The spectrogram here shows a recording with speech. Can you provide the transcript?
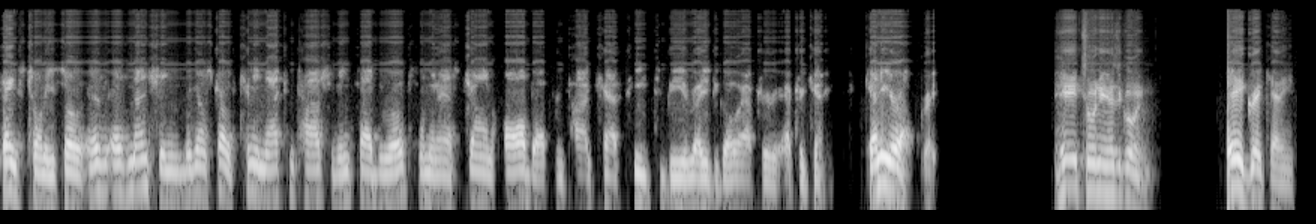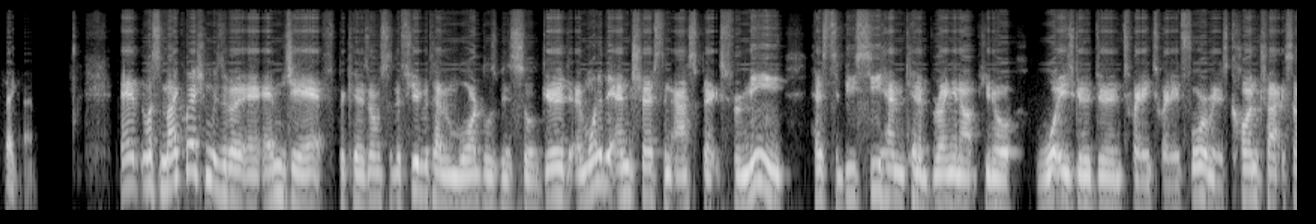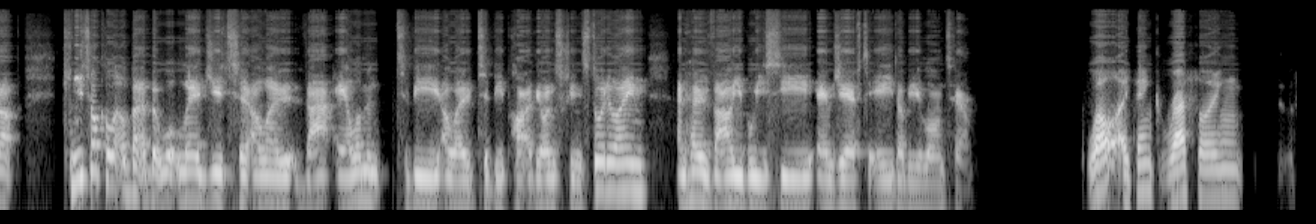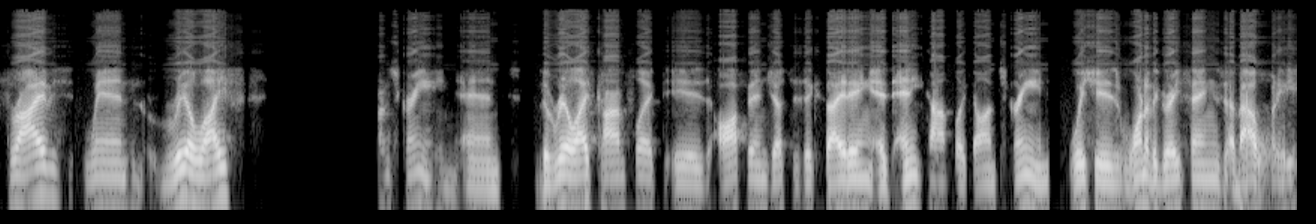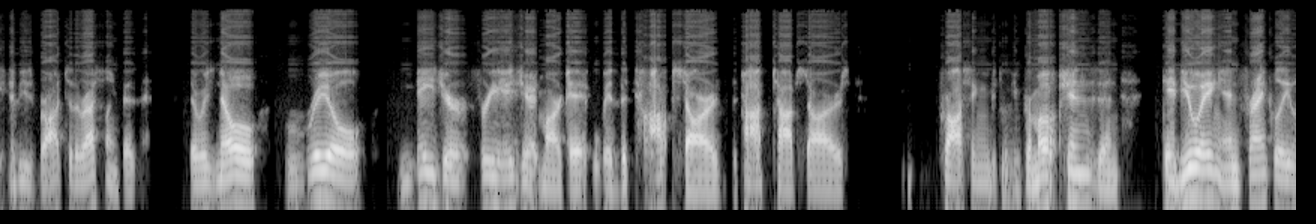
Thanks, Tony. So as, as mentioned, we're going to start with Kenny McIntosh of Inside the Ropes. I'm going to ask John Alba from Podcast Heat to be ready to go after after Kenny. Kenny, you're up. Great. Hey, Tony, how's it going? Hey, great, Kenny. Thanks, man. Uh, listen, my question was about uh, MJF because obviously the feud with him and Wardlow has been so good, and one of the interesting aspects for me has to be see him kind of bringing up, you know, what he's going to do in 2024 when his contract's up. Can you talk a little bit about what led you to allow that element to be allowed to be part of the on-screen storyline, and how valuable you see MJF to AEW long term? Well, I think wrestling thrives when real life on screen and the real life conflict is often just as exciting as any conflict on screen, which is one of the great things about what AEW's brought to the wrestling business. There was no real major free agent market with the top stars, the top top stars crossing between promotions and debuting and frankly,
